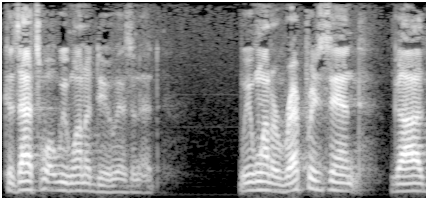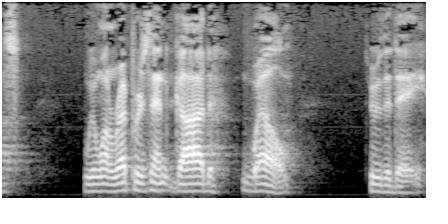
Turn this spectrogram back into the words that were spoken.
Because that's what we want to do, isn't it? We want to represent God's, we want to represent God well through the day.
